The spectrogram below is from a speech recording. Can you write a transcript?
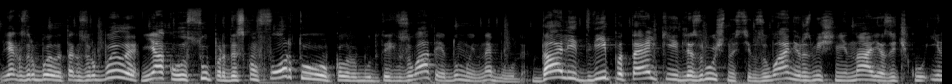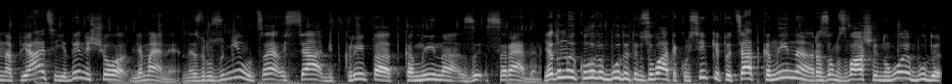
як зробили, так зробили. Ніякого супер дискомфорту, коли ви будете їх взувати, я думаю, не буде. Далі дві петельки для зручності взування розміщені на язичку і на п'яці. Єдине, що для мене не зрозуміло, це ось ця відкрита тканина з середини. Я думаю, коли ви будете взувати курсівки, то ця тканина разом з вашою ногою буде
